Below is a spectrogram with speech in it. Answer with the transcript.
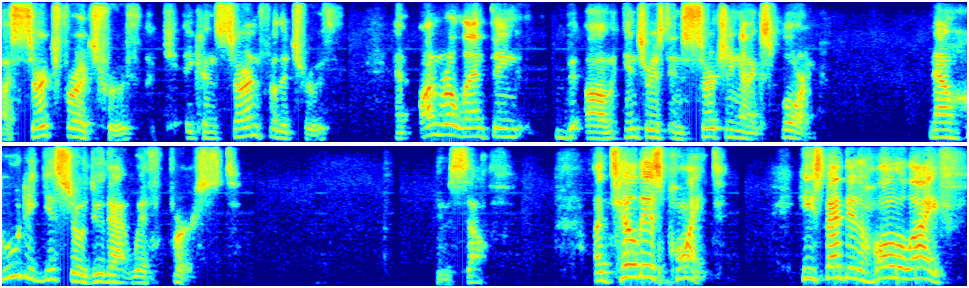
a search for a truth, a concern for the truth, an unrelenting um, interest in searching and exploring. Now, who did Yisro do that with first? Himself. Until this point, he spent his whole life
